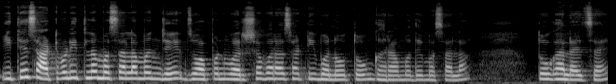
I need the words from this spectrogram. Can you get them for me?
इथे साठवणीतला मसाला म्हणजे जो आपण वर्षभरासाठी बनवतो घरामध्ये मसाला तो घालायचा आहे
